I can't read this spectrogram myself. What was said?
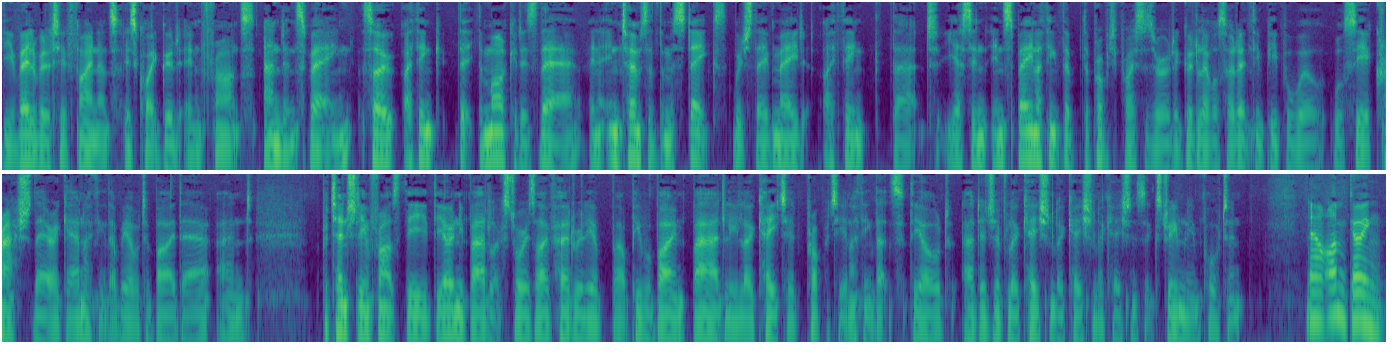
the availability of finance is quite good in France and in Spain. So I think that the market is there. And in terms of the mistakes which they've made, I think that, yes, in, in Spain, I think the, the property prices are at a good level. So I don't think people will, will see a crash there again. I think they'll be able to buy there. And potentially in France, the, the only bad luck stories I've heard really about people buying badly located property. And I think that's the old adage of location, location, location is extremely important. Now, I'm going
